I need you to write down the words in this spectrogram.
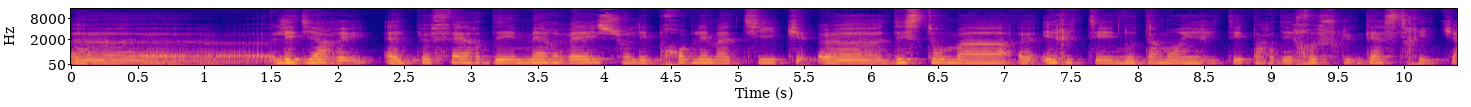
les diarrhées. Elle peut faire des merveilles sur les problématiques euh, d'estomac euh, notamment irrité par des reflux gastriques.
